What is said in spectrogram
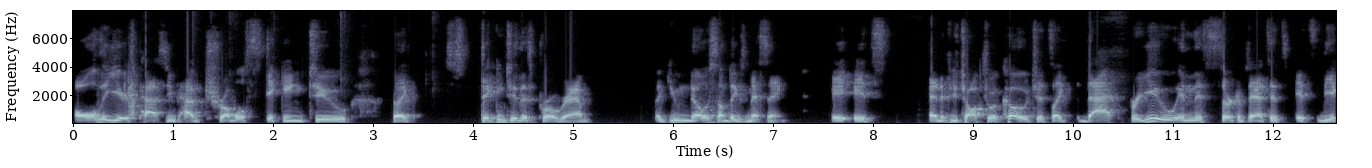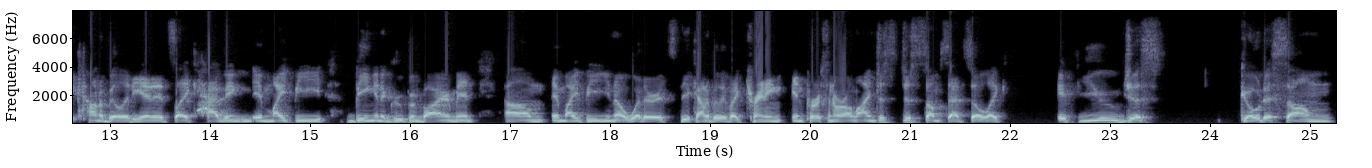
all the years past you've had trouble sticking to like sticking to this program like you know something's missing. It, it's and if you talk to a coach it's like that for you in this circumstance it's it's the accountability. And it's like having it might be being in a group environment. Um, it might be you know whether it's the accountability of like training in person or online just just some sense. So like if you just go to some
